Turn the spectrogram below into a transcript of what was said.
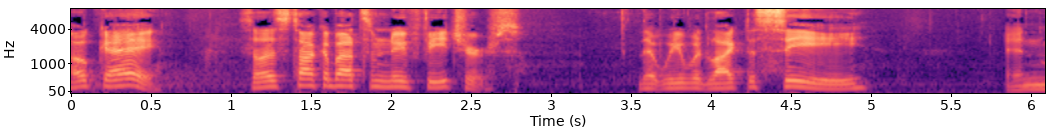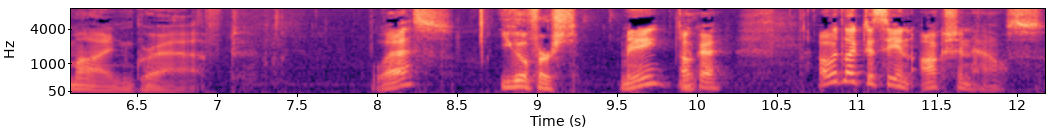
Okay, so let's talk about some new features that we would like to see in Minecraft. Wes, you go first. me? Okay, I would like to see an auction house.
